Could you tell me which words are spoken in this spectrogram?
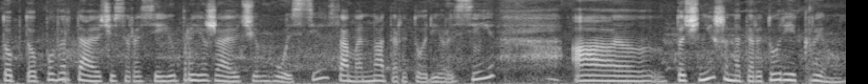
тобто повертаючись в Росію, приїжджаючи в гості саме на території Росії, а точніше на території Криму.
